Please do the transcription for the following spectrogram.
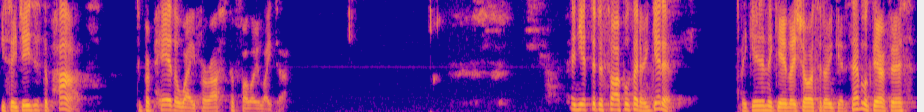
You see, Jesus departs to prepare the way for us to follow later. And yet the disciples, they don't get it. Again and again, they show us they don't get it. So have a look there at verse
